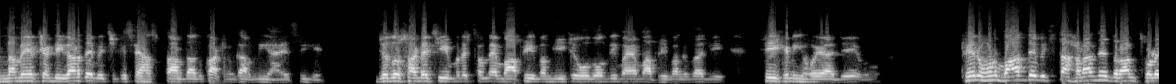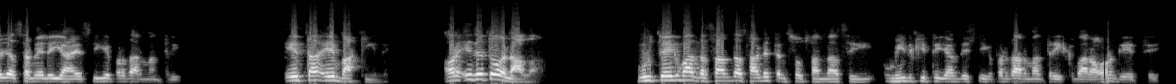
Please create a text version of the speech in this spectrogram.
ਨਵੇਂ ਚੰਡੀਗੜ੍ਹ ਦੇ ਵਿੱਚ ਕਿਸੇ ਹਸਪਤਾਲ ਦਾ ਉਦਘਾਟਨ ਕਰਨ ਹੀ ਆਏ ਸੀਗੇ। ਜਦੋਂ ਸਾਡੇ ਚੀਫ ਮਿਨਿਸਟਰ ਨੇ ਮਾਫੀ ਮੰਗੀ ਕਿ ਉਦੋਂ ਦੀ ਮੈਂ ਮਾਫੀ ਮੰਗਦਾ ਜੀ, ਠੀਕ ਨਹੀਂ ਹੋਇਆ ਜੇ ਉਹ। ਫਿਰ ਹੁਣ ਬਾਅਦ ਦੇ ਵਿੱਚ ਤਾਂ ਹੜ੍ਹਾਂ ਦੇ ਦੌਰਾਨ ਥੋੜਾ ਜਿਹਾ ਸਮੇਂ ਲਈ ਆਏ ਸੀਗੇ ਪ੍ਰਧਾਨ ਮੰਤਰੀ। ਇਹ ਤਾਂ ਇਹ ਬਾਕੀ ਨੇ। ਔਰ ਇਹਦੇ ਤੋਂ ਇਲਾਵਾ ਗੁਰੂ ਤੇਗ ਬਹਾਦਰ ਸਾਹਿਬ ਦਾ 350 ਸਾਲਾ ਸੀ। ਉਮੀਦ ਕੀਤੀ ਜਾਂਦੀ ਸੀ ਕਿ ਪ੍ਰਧਾਨ ਮੰਤਰੀ ਇੱਕ ਵਾਰ ਆਉਣਗੇ ਇੱਥੇ।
